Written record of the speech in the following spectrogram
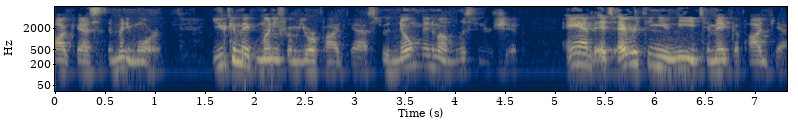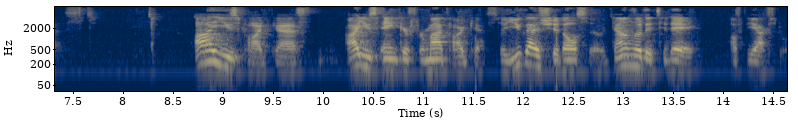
Podcasts, and many more. You can make money from your podcast with no minimum listenership, and it's everything you need to make a podcast. I use podcast. I use Anchor for my podcast, so you guys should also download it today off the App Store.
